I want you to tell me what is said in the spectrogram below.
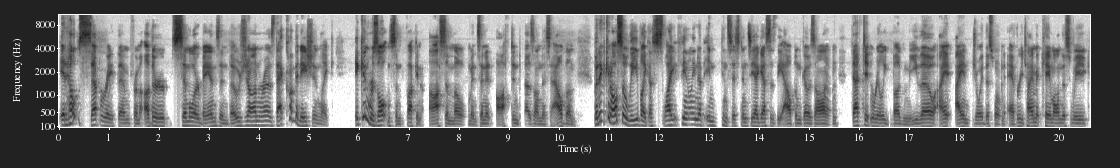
it helps separate them from other similar bands in those genres. That combination, like, it can result in some fucking awesome moments, and it often does on this album. But it can also leave like a slight feeling of inconsistency, I guess, as the album goes on. That didn't really bug me though. I I enjoyed this one every time it came on this week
